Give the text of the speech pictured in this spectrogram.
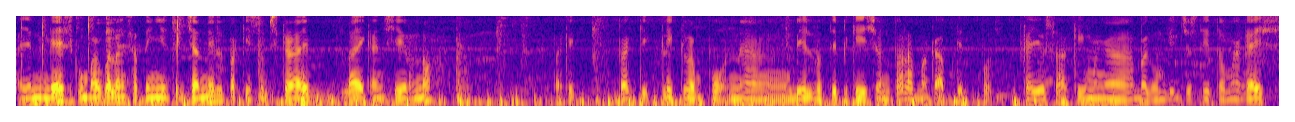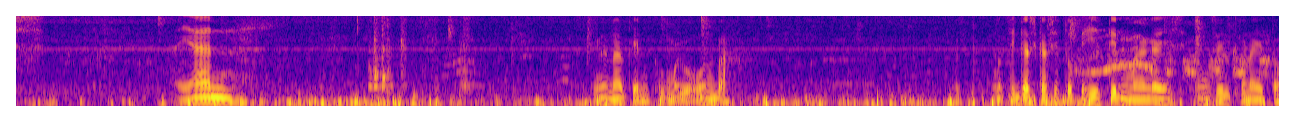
Ayan guys. Kung bago lang sa ating youtube channel paki-subscribe like and share no? paki paki-click lang po ng bell notification para maka-update po kayo sa aking mga bagong videos dito mga guys. Ayan. Tingnan natin kung mag-on ba. Matigas kasi ito pihitin mga guys itong cellphone na ito.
